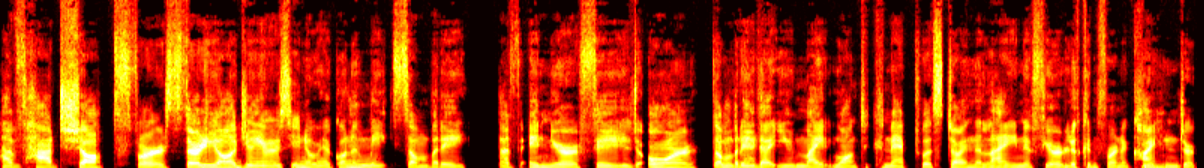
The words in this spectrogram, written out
have had shops for 30 odd years. You know, you're going to meet somebody that's in your field or somebody that you might want to connect with down the line if you're looking for an mm-hmm. accountant mm-hmm. or,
